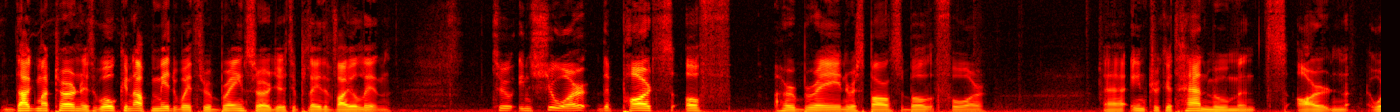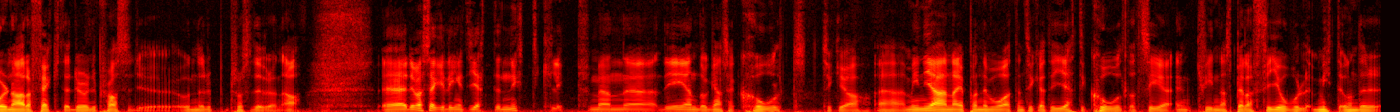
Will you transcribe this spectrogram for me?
Dagmar Turner is woken up midway through brain surgery to play the violin. To ensure the parts of her brain responsible for uh, intricate hand movements are n- were not affected during the procedure, under proceduren. Ja. Uh, det var säkert inget jättenytt klipp men uh, det är ändå ganska coolt tycker jag. Eh, min hjärna är på en nivå att den tycker att det är jättecoolt att se en kvinna spela fiol mitt under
